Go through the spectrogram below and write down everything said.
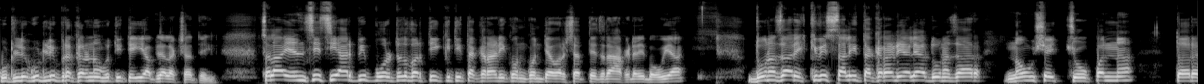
कुठली कुठली प्रकरणं होती तेही आपल्या लक्षात येईल. चला N C C R P पोर्टलवरती किती तक्रारी कोणकोणत्या वर्षात ते जरा आकडे बघूया. दोन हजार एकवीस साली तक्रारी आल्या दोन हजार नऊशे चोपन्न. तर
